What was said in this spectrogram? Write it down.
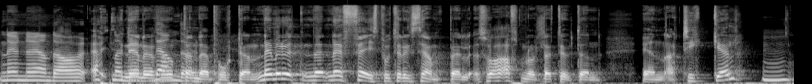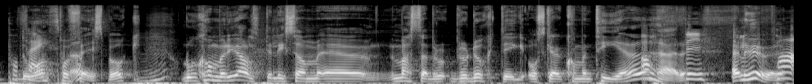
Nu när du ändå har öppnat När jag upp öppnar den upp den där porten. Nej men du vet när, när Facebook till exempel så har Aftonbladet lagt ut en, en artikel. På då, Facebook. På Facebook. Och då kommer det ju alltid liksom eh, massa bro- produktig och ska kommentera den här. fy Eller hur? fan,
